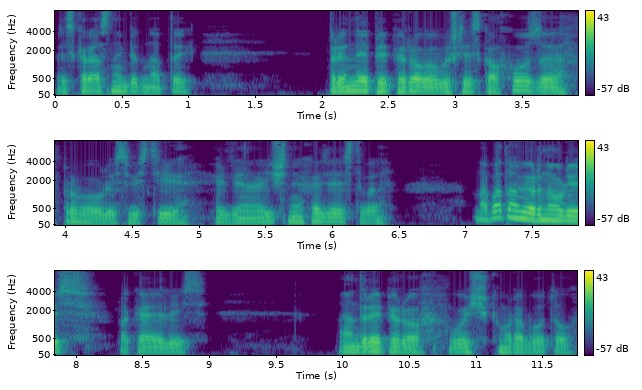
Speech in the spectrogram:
из красной бедноты. При Непе Перова вышли из колхоза, пробовали свести единоличное хозяйство. А потом вернулись, покаялись. Андрей Перов возчиком работал.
